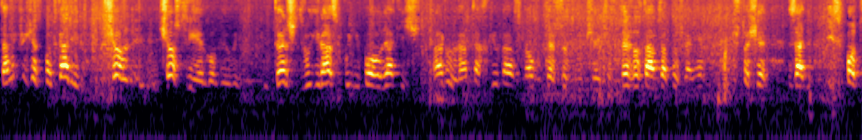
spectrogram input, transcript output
Tam myśmy się spotkali, sio, siostry jego były. Też drugi raz później po jakichś paru latach chyba znowu też zrobiłem się, też dostałem zaproszenie. Już to się za, i spod,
